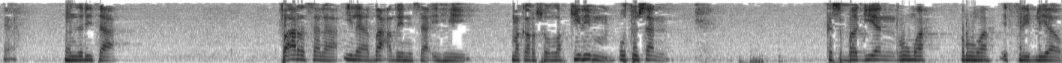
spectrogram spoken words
ya, menderita." Fa'arsala ila ba'dhi nisa'ihi. Maka Rasulullah kirim utusan ke sebagian rumah rumah istri beliau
